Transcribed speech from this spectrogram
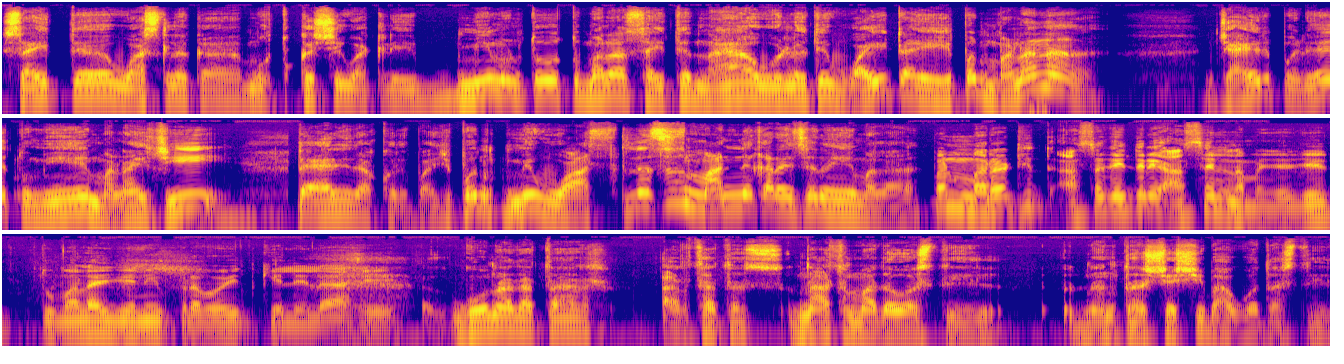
साहित्य वाचलं का? मग कशी वाटली? मी म्हणतो तुम्हाला साहित्य नाही आवडलं ते वाईट आहे हे पण म्हणा ना. जाहीरपणे तुम्ही म्हणायची तयारी दाखवली पाहिजे. पण मी वाचलंच मान्य करायचं नाही मला. पण मराठीत असं काहीतरी असेल ना म्हणजे जे तुम्हाला ज्यांनी प्रभावित केलेलं आहे? गोनादातार अर्थातच नाथ माधव असतील नंतर शशी भागवत असतील.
